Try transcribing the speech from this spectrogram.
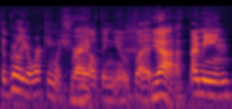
the girl you're working with should Right. be helping you. But yeah. I mean,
